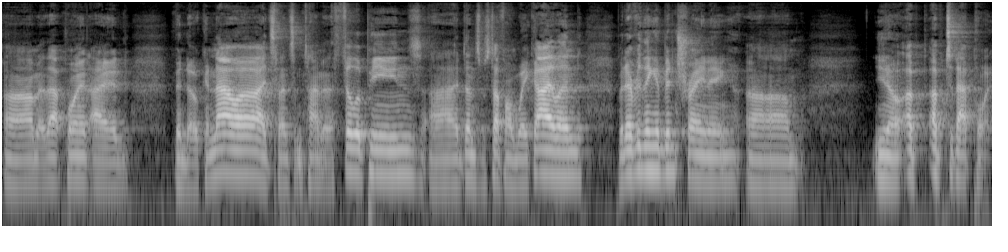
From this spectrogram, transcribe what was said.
Um, at that point, I had been to Okinawa. I'd spent some time in the Philippines. Uh, I'd done some stuff on Wake Island, but everything had been training. Um, you know, up up to that point,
